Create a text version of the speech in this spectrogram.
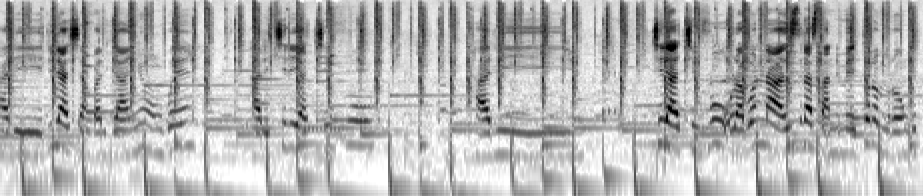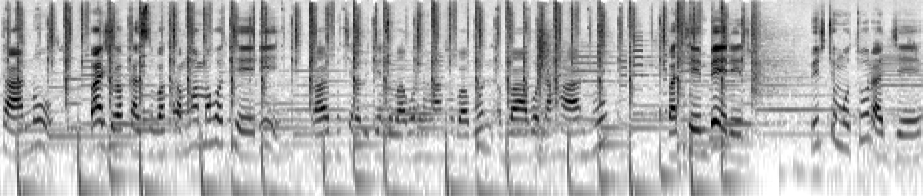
hari ririya shyamba rya nyungwe hari kiriya kivu hari kiriya kivu urabona ziriya santimetero mirongo itanu baje bakazubakamo amahoteli ba mukerarugendo babona ahantu babona ahantu batemberera. Bityo umuturage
